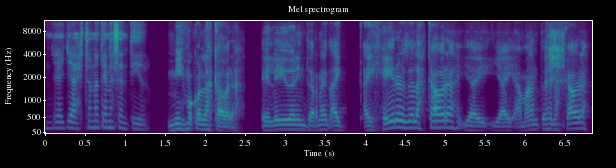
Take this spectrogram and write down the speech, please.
ya, ya, esto no tiene sentido. Mismo con las cabras. He leído en internet, hay, hay haters de las cabras y hay, y hay amantes de las cabras.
